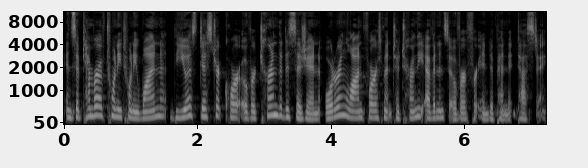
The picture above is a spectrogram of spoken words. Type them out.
In September of 2021, the U.S. District Court overturned the decision, ordering law enforcement to turn the evidence over for independent testing.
